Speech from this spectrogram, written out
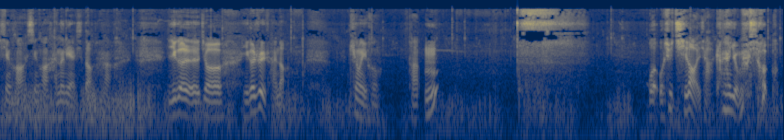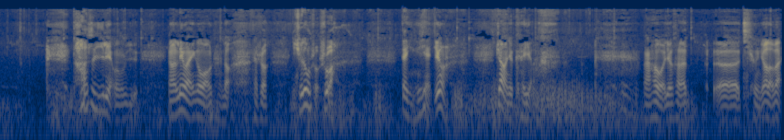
幸好幸好还能联系到啊！一个叫一个瑞传道，听了以后，他嗯，我我去祈祷一下，看看有没有效果。他是一脸懵逼，然后另外一个王传道，他说：“你去动手术啊，戴隐形眼镜，这样就可以了。”然后我就和他呃请教了半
